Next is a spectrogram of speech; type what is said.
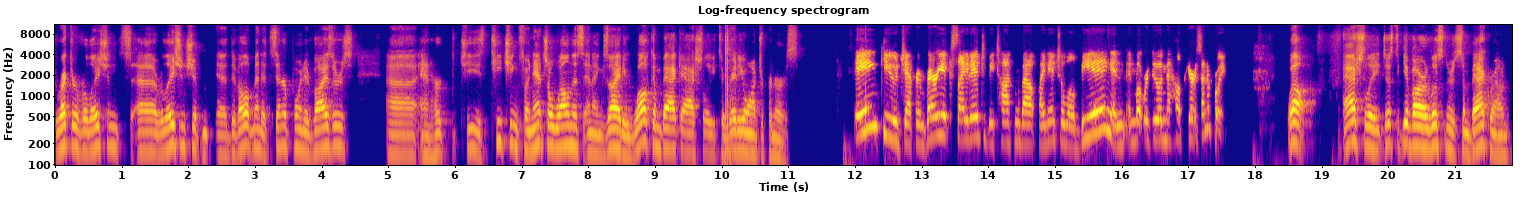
Director of Relations uh, Relationship uh, Development at Centerpoint Advisors uh, and her she's teaching financial wellness and anxiety. Welcome back, Ashley, to Radio Entrepreneurs. Thank you, Jeff. I'm very excited to be talking about financial well-being and, and what we're doing to help here at Centerpoint. Well, Ashley, just to give our listeners some background,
